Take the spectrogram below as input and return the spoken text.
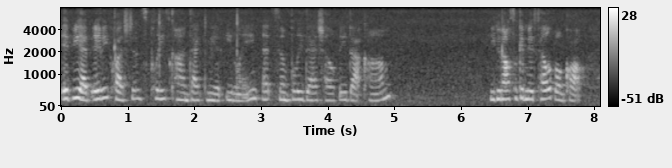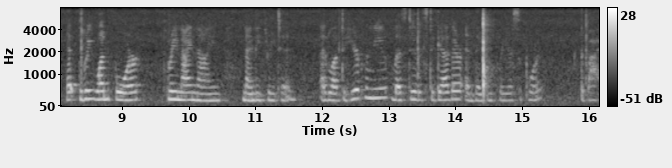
If you have any questions, please contact me at elaine at simply-healthy.com. You can also give me a telephone call at 314-399-9310. I'd love to hear from you. Let's do this together, and thank you for your support. Goodbye.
